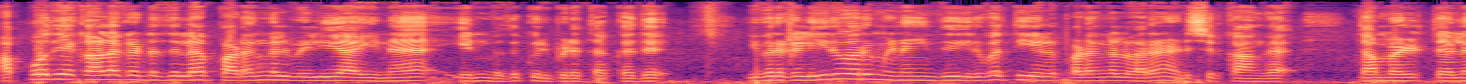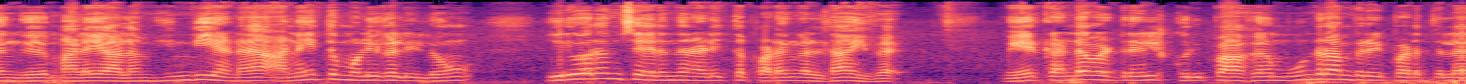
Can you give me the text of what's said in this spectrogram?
அப்போதைய காலகட்டத்தில் படங்கள் வெளியாயின என்பது குறிப்பிடத்தக்கது. இவர்கள் இருவரும் இணைந்து இருபத்தி ஏழு படங்கள் வரை நடிச்சிருக்காங்க. தமிழ் தெலுங்கு மலையாளம் ஹிந்தி என அனைத்து மொழிகளிலும் இருவரும் சேர்ந்து நடித்த படங்கள் தான் இவை. மேற்கண்டவற்றில் குறிப்பாக மூன்றாம் பிறை படத்தில்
